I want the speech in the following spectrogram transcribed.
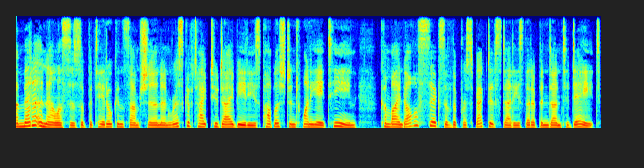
A meta analysis of potato consumption and risk of type 2 diabetes published in 2018 combined all six of the prospective studies that have been done to date,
